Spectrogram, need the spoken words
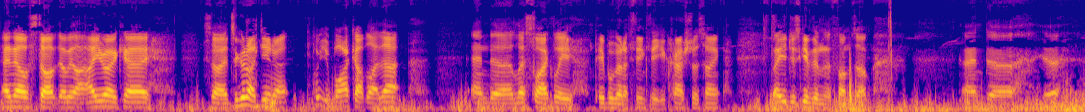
and they'll stop. They'll be like, "Are you okay?" So it's a good idea to put your bike up like that, and uh, less likely people are going to think that you crashed or something. But you just give them the thumbs up, and uh, yeah.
